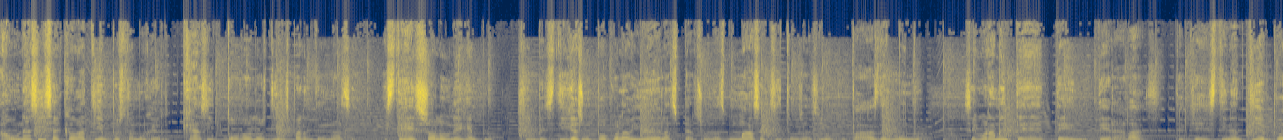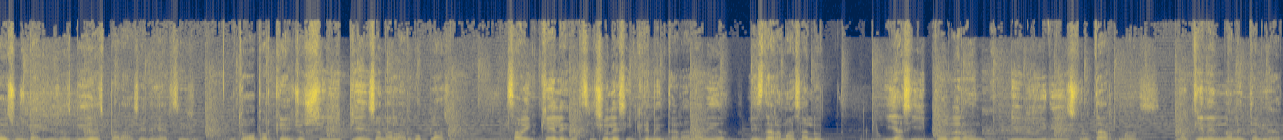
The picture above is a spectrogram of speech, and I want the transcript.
Aún así sacaba tiempo esta mujer casi todos los días para entrenarse. Este es solo un ejemplo. Si investigas un poco la vida de las personas más exitosas y ocupadas del mundo, seguramente te enterarás de que destinan tiempo de sus valiosas vidas para hacer ejercicio. Y todo porque ellos sí piensan a largo plazo. Saben que el ejercicio les incrementará la vida, les dará más salud y así podrán vivir y disfrutar más. No tienen una mentalidad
